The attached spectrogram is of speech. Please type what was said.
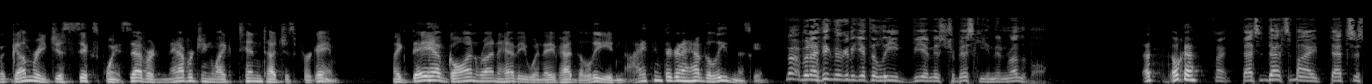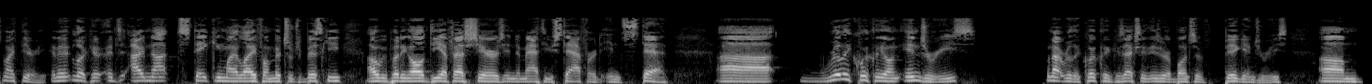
Montgomery just 6.7 and averaging like 10 touches per game. Like they have gone run heavy when they've had the lead and I think they're going to have the lead in this game. No, but I think they're going to get the lead via Mitch Trubisky and then run the ball. That, okay. Right. That's, that's my, that's just my theory. And it, look, it's, I'm not staking my life on Mitchell Trubisky. I'll be putting all DFS shares into Matthew Stafford instead. Uh, really quickly on injuries. Well, not really quickly because actually these are a bunch of big injuries. Um,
